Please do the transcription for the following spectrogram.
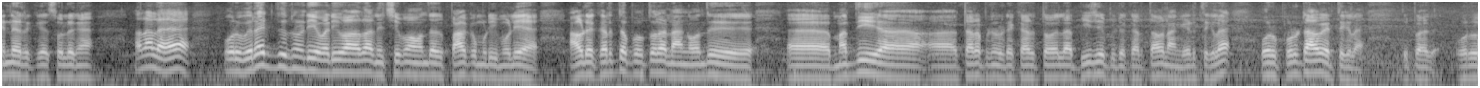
என்ன இருக்குது சொல்லுங்கள் அதனால் ஒரு விரக்தியினுடைய வடிவாக தான் நிச்சயமாக வந்து அது பார்க்க முடியும் ஒழிய அவருடைய கருத்தை பொறுத்தவரை நாங்கள் வந்து மத்திய தரப்பினருடைய கருத்தோ இல்லை பிஜேபியுடைய கருத்தாவோ நாங்கள் எடுத்துக்கல. ஒரு பொருட்டாகவே எடுத்துக்கல. இப்போ ஒரு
